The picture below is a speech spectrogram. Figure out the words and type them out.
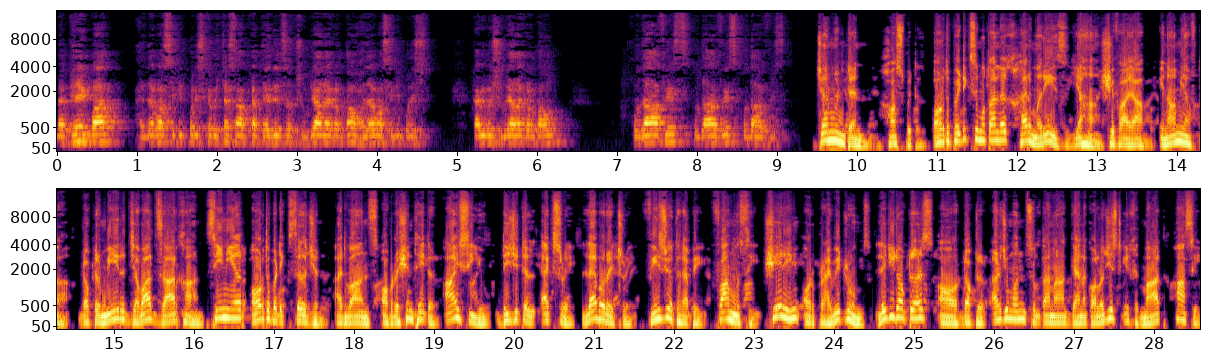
मैं फिर एक बार हैदराबाद सिटी पुलिस कमिश्नर साहब का तय दिल से शुक्रिया अदा करता हूँ। हैदराबाद सिटी पुलिस का भी मैं शुक्रिया अदा करता हूँ। खुदा हाफिज खुदा हाफिज खुदा हाफिज। जर्मन टेन हॉस्पिटल ऑर्थोपेडिक से मुतालिक हर मरीज़ यहाँ शिफायाब, इनाम याफ्ता। Doctor Mir Jawad Zar Khan senior orthopaedic surgeon advance operation theatre ICU digital x ray laboratory physiotherapy pharmacy sharing और प्राइवेट रूम्स लेडी डॉक्टर्स और डॉक्टर अर्जुमन सुल्ताना गैनाकोलॉजिस्ट की खिदमत हासिल।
